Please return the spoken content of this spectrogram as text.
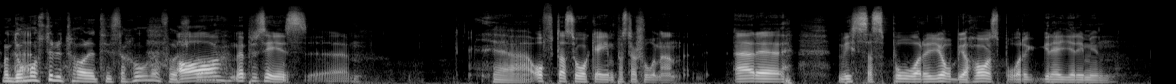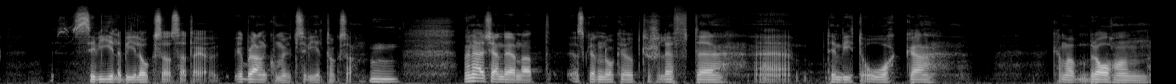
Men då måste du ta dig till stationen först Ja, då? men precis. Eh, eh, oftast åker jag in på stationen. Är det vissa spårjobb, jag har spårgrejer i min civila bil också så att jag ibland kommer ut civilt också. Mm. Men här kände jag ändå att jag skulle ändå åka upp till Skellefteå. Eh, det är en bit att åka. kan vara bra att ha en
